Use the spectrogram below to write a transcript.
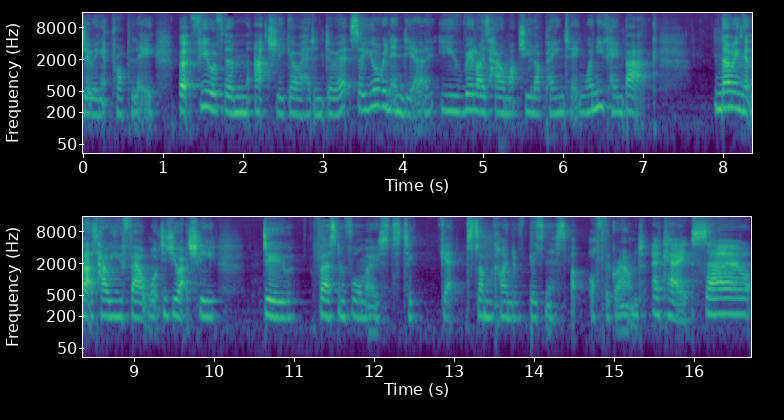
doing it properly, but few of them actually go ahead and do it. So you're in India. You realize how much you love painting. When you came back, knowing that that's how you felt, what did you actually do first and foremost to get some kind of business off the ground? Okay, so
